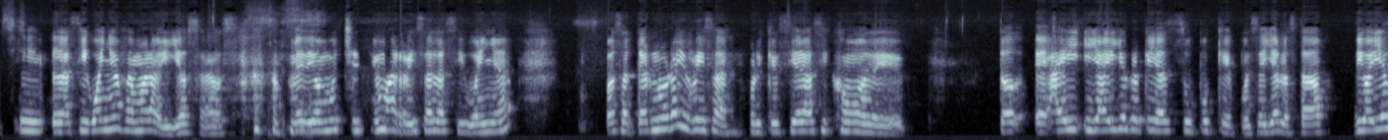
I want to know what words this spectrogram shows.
Sí, la cigüeña fue maravillosa, o sea, me dio muchísima risa la cigüeña, o sea, ternura y risa, porque sí era así como de todo, eh, ahí, y ahí yo creo que ella supo que pues ella lo estaba, digo, ella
